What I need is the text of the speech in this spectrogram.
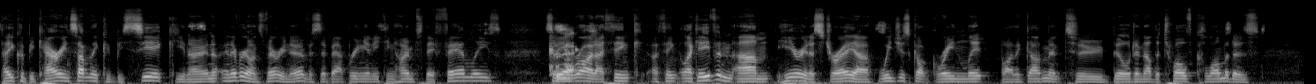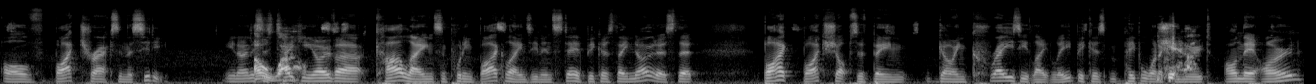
they could be carrying something, could be sick, you know, and, and everyone's very nervous about bringing anything home to their families. So Correct. you're right. I think I think like even um, here in Australia, we just got green lit by the government to build another 12 kilometres of bike tracks in the city. You know, this oh, is wow. taking over car lanes and putting bike lanes in instead because they notice that bike bike shops have been going crazy lately because people want to yeah. commute on their own.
